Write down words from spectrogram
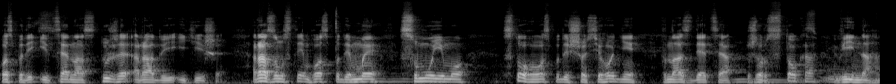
Господи, і це нас дуже радує і тіше. Разом з тим, Господи, ми сумуємо з того, Господи, що сьогодні в нас йдеться жорстока війна.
